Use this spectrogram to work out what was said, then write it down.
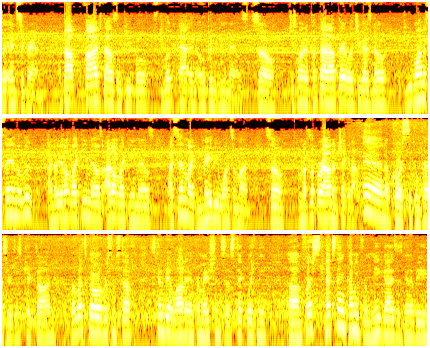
the Instagram. About 5,000 people look at and open emails. So just wanted to put that out there, let you guys know if you want to stay in the loop. I know you don't like emails. I don't like emails. I send like maybe once a month. So I'm gonna flip around and check it out. And of course the compressor just kicked on, but let's go over some stuff. It's gonna be a lot of information, so stick with me. Um, first, next thing coming from me guys is gonna be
